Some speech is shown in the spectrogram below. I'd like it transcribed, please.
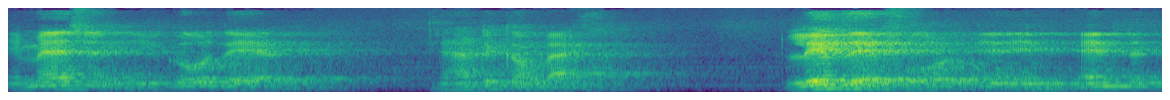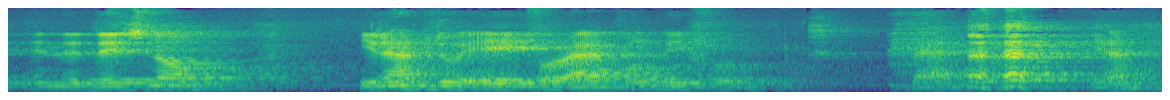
Imagine you go there, you have to come back, live there for, and, and, and there's no, you don't have to do A for apple, B for bat. yeah?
